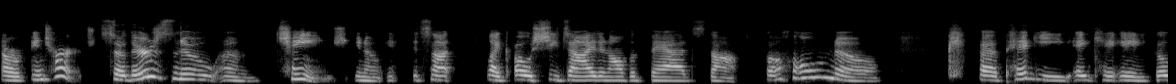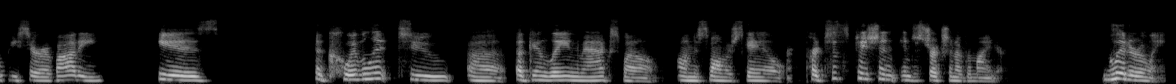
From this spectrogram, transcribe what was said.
are in charge. So there's no um, change you know it, it's not like oh she died and all the bad stopped. Oh no uh, Peggy, aka Gopi Saravati, is equivalent to uh, a Ghislaine Maxwell on a smaller scale. Participation in destruction of a minor. Literally.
